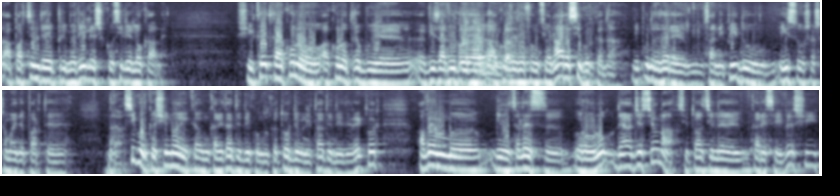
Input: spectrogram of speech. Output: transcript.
aparțin de primăriile și consiliile locale. Și cred că acolo, acolo trebuie, vis-a-vis -vis de acordul de funcționare, sigur că da. Din punct de vedere Sanipidu, ISU și așa mai departe. Da. da. Sigur că și noi, ca în calitate de conducător de unitate, de director, avem, uh, bineînțeles, uh, rolul de a gestiona situațiile care se ivesc și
